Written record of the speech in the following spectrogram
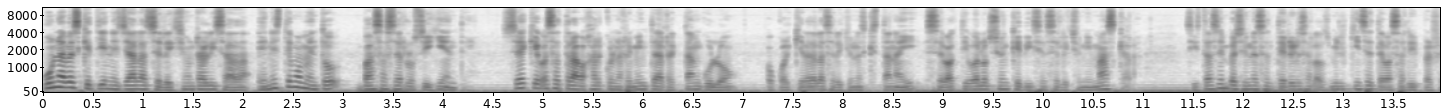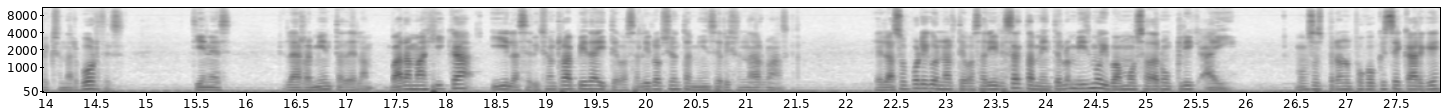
Una vez que tienes ya la selección realizada, en este momento vas a hacer lo siguiente. Sea que vas a trabajar con la herramienta del rectángulo o cualquiera de las selecciones que están ahí, se va a activar la opción que dice selección y máscara. Si estás en versiones anteriores a la 2015 te va a salir perfeccionar bordes. Tienes la herramienta de la vara mágica y la selección rápida y te va a salir la opción también seleccionar máscara. El lazo poligonal te va a salir exactamente lo mismo y vamos a dar un clic ahí. Vamos a esperar un poco que se cargue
